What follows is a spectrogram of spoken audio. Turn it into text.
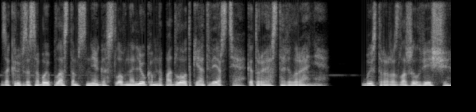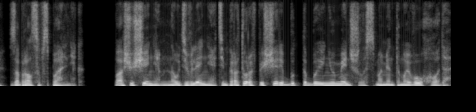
закрыв за собой пластом снега, словно люком на подлодке отверстие, которое оставил ранее. Быстро разложил вещи, забрался в спальник. По ощущениям, на удивление, температура в пещере будто бы и не уменьшилась с момента моего ухода.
